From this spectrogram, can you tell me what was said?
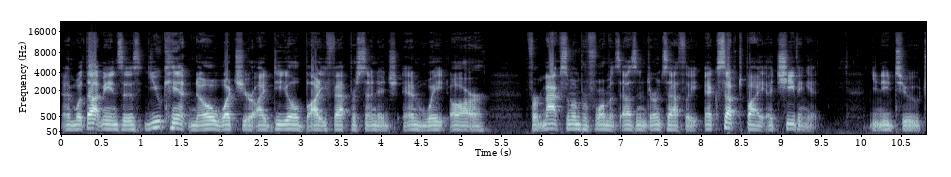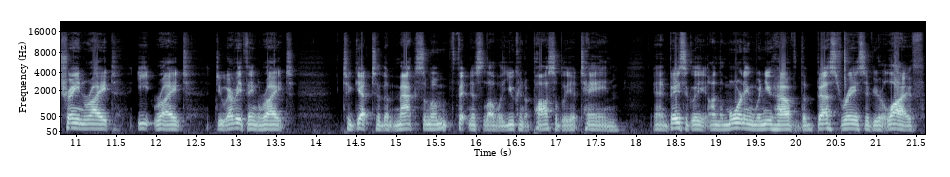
And what that means is you can't know what your ideal body fat percentage and weight are for maximum performance as an endurance athlete except by achieving it. You need to train right, eat right, do everything right to get to the maximum fitness level you can possibly attain and basically, on the morning when you have the best race of your life,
